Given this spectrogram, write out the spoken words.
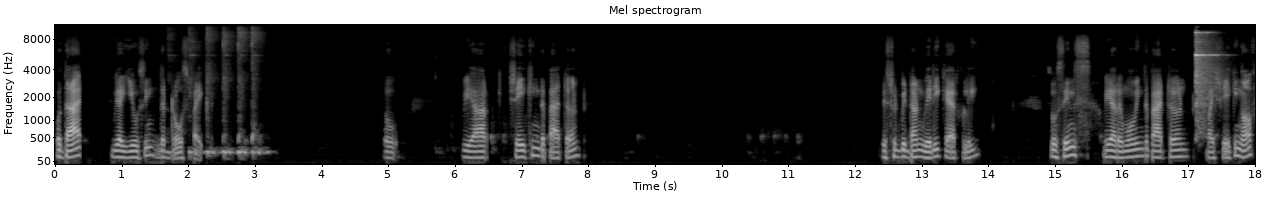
For that, we are using the draw spike. So we are shaking the pattern. This should be done very carefully. So since we are removing the pattern by shaking off,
